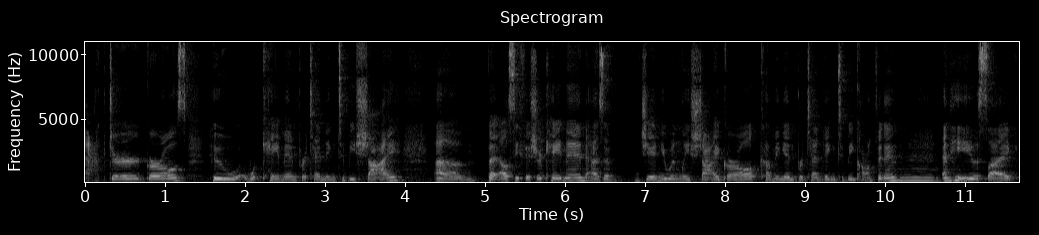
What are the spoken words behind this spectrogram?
actor girls who came in pretending to be shy um, but elsie fisher came in as a genuinely shy girl coming in pretending to be confident mm. and he was like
